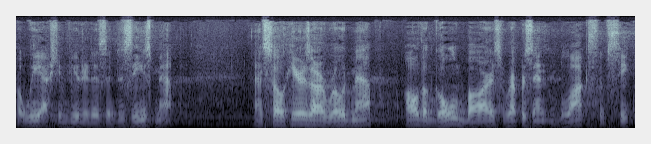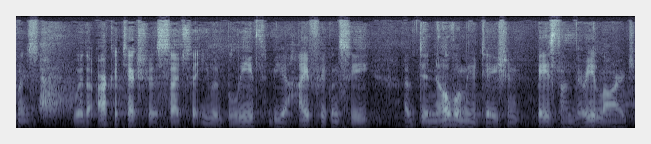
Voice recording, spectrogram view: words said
but we actually viewed it as a disease map. And so here's our roadmap. All the gold bars represent blocks of sequence where the architecture is such that you would believe to be a high frequency of de novo mutation based on very large,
